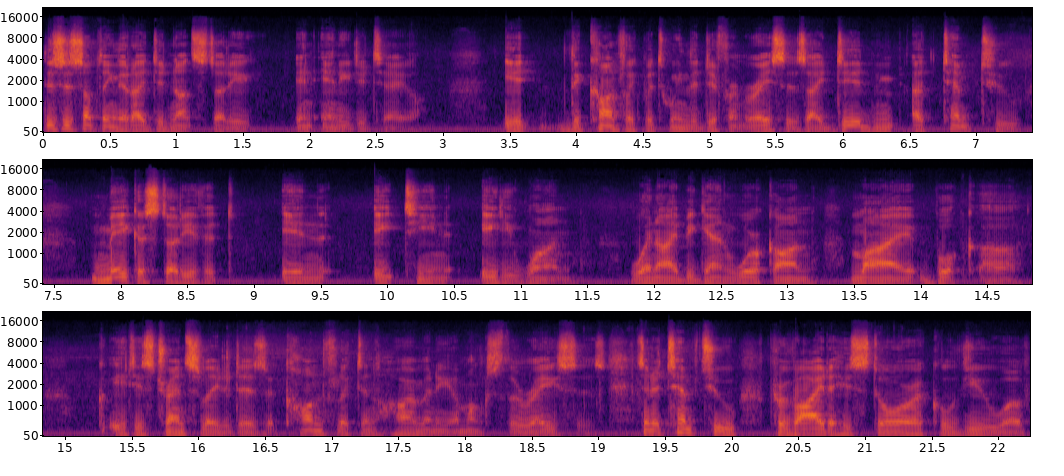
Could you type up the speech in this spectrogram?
This is something that I did not study in any detail. It, the conflict between the different races, I did m- attempt to make a study of it in 1881 when I began work on my book, uh, it is translated as a conflict and harmony amongst the races. It's an attempt to provide a historical view of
